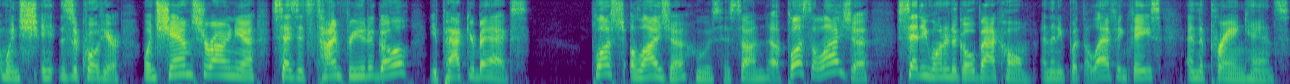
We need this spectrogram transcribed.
when this is a quote here when Shams Charania says it's time for you to go, you pack your bags. plus Elijah, who is his son, uh, plus Elijah said he wanted to go back home. And then he put the laughing face and the praying hands.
